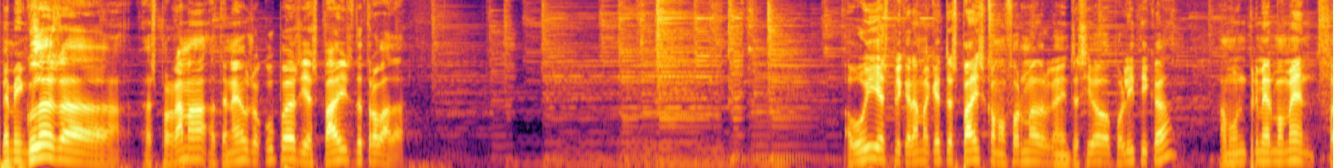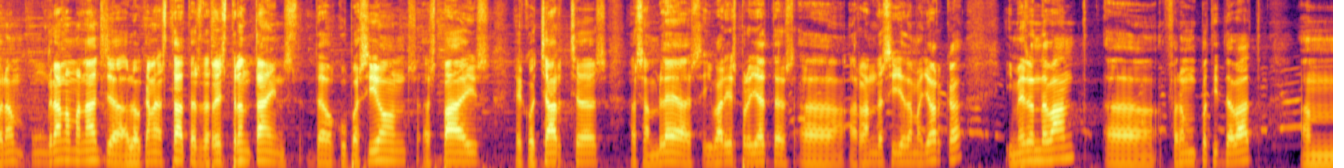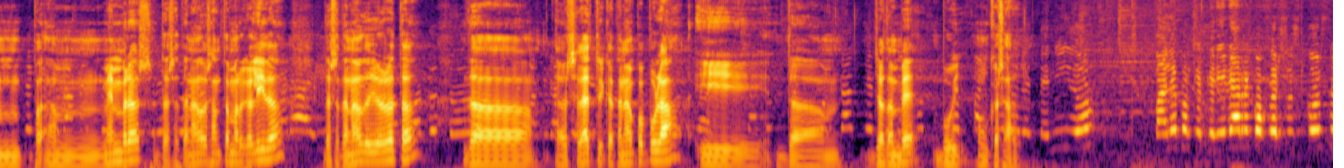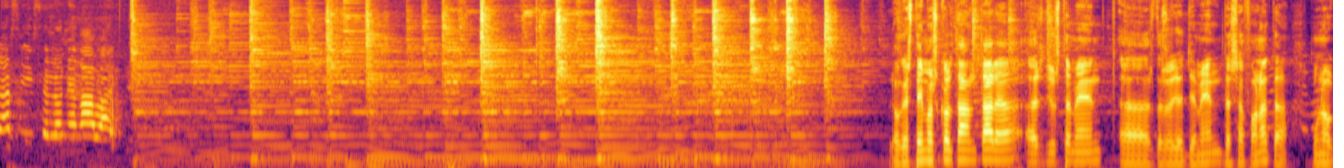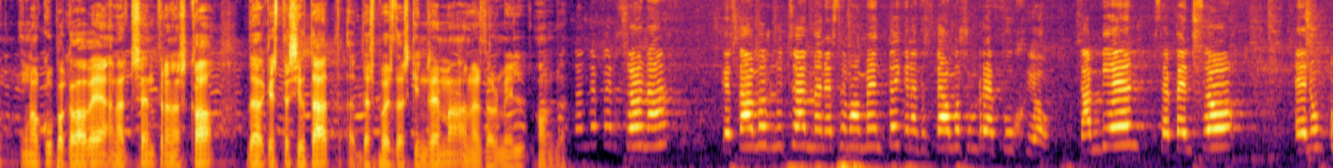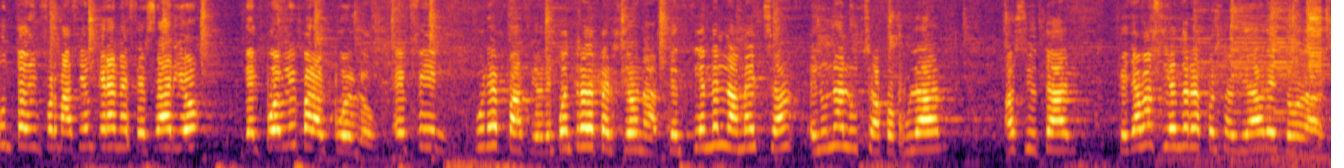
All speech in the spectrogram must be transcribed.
Benvingudes a el programa Ateneus, Ocupes i Espais de Trobada. Avui explicarem aquests espais com a forma d'organització política. En un primer moment farem un gran homenatge a lo que han estat els darrers 30 anys d'ocupacions, espais, ecocharxes, assemblees i diversos projectes eh, arran de Silla de Mallorca i més endavant eh, farem un petit debat amb, amb membres de l'Ateneu de Santa Margalida de l'Ateneu de Lloreta, de eh, l'Elèctrica Ateneu Popular i de Jo també vull un casal. El que estem escoltant ara és justament eh, el desallotjament de la Foneta, una, una ocupa que va haver en el centre, en el d'aquesta ciutat després del 15M en el 2011. montón de personas que estábamos luchando en ese momento y que necesitábamos un refugio. También se pensó en un punto de que era necesario del pueblo y para el pueblo. En fin, un espacio de de personas que encienden la mecha en una lucha popular a ciudad que ya va siendo responsabilidad de todas.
